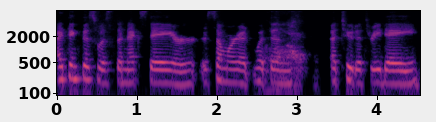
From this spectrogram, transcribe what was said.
i think this was the next day or somewhere at, within a two to three day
